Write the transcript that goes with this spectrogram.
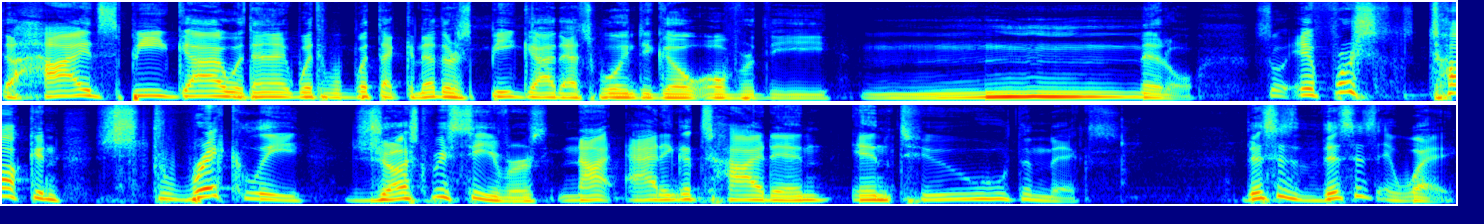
the high speed guy with an, with with like another speed guy that's willing to go over the middle. So if we're talking strictly just receivers, not adding a tight end into the mix, this is this is a way.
